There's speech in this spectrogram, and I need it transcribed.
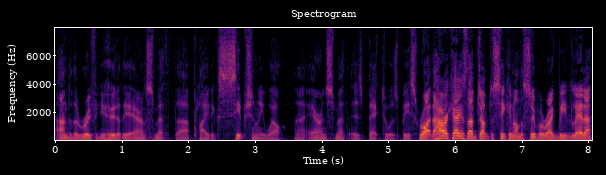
under the roof. And you heard it there, Aaron Smith uh, played exceptionally well. Uh, Aaron Smith is back to his best. Right, the Hurricanes, they've jumped to second on the Super Rugby ladder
